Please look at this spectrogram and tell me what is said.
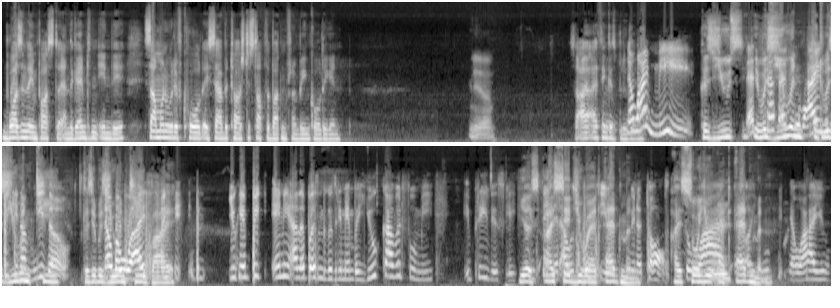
wasn't the imposter and the game didn't end there, someone would have called a sabotage to stop the button from being called again. Yeah. So I, I think it's blue. No, why me? Because you, That's it was you and it was you and T. Because it was No, you but and why? T by. but- but you can pick any other person because remember you covered for me i- previously. Yes, you I said was you were with at doing admin. a task. I So saw you at are you- admin. yeah, why are you?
